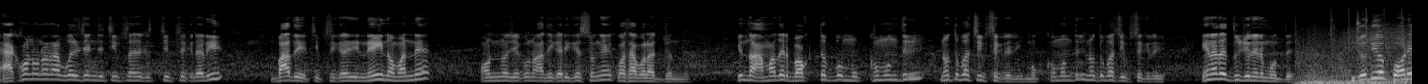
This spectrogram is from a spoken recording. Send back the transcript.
এখন ওনারা বলছেন যে চিফ চিফ সেক্রেটারি বাদে, চিফ সেক্রেটারি নেই নবান্নে, অন্য যে কোনো আধিকারিকের সঙ্গে কথা বলার জন্য। কিন্তু আমাদের বক্তব্য মুখ্যমন্ত্রী নতুবা চিফ সেক্রেটারি, মুখ্যমন্ত্রী নতুবা চিফ সেক্রেটারি, এনাদের দুজনের মধ্যে। যদিও পরে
